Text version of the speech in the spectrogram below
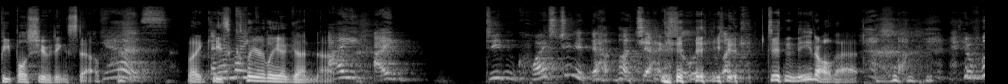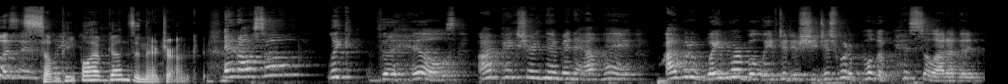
people shooting stuff. Yes. Like And he's like, clearly a gun nut. I I didn't question it that much actually. Like Didn't need all that. it wasn't Some like- people have guns in their trunk. And also, like the hills, I'm picturing them in LA. I would have way more believed it if she just would have pulled a pistol out of the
